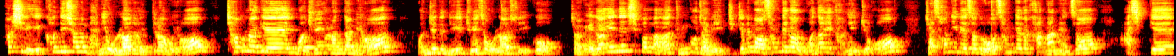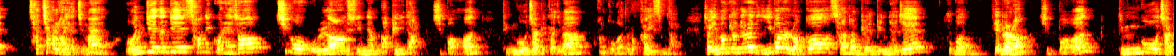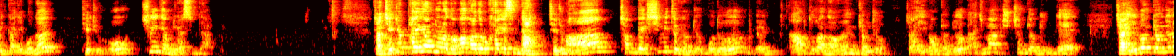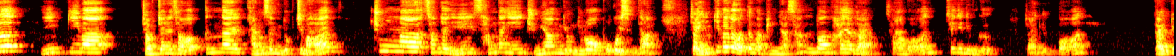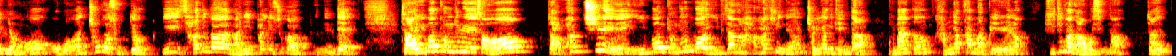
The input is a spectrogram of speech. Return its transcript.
확실히 컨디션은 많이 올라져 있더라고요. 차분하게 뭐 주행을 한다면 언제든지 뒤에서 올라올 수 있고 자 외곽에 있는 10번마 등고잡이 직전에 뭐 상대가 워낙에 강했죠. 자 선입에서도 상대가 강하면서 아쉽게 사착을 하였지만 언제든지 선입권에서 치고 올라올 수 있는 마필이다. 10번 등고잡이까지만 안고 가도록 하겠습니다. 자 이번 경주는 2번을 넣고 4번 별빛 여제 9번 대별왕 10번 등고잡이까지 보는 제주 7경주였습니다. 자 제주 8경주로 넘어가도록 하겠습니다. 제주마 1110m 경주 모두 19두가 나오는 경주 자 이번 경주 마지막 추천 경주인데 자 이번 경주는 인기마 접전에서 끝날 가능성이 높지만 충마 선정이 상당히 중요한 경주로 보고 있습니다. 자 인기마가 어떤 마필이냐 3번 하여가 4번 세계등급 자 6번 달빛 영웅 5번 초고속등 이 사두가 많이 팔릴 수가 있는데 자 이번 경주를 위해서 자 확실히 이번 경주는 뭐 입상을 할 수 있는 전력이 된다. 그만큼 강력한 마필 두두가 나오고 있습니다. 자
